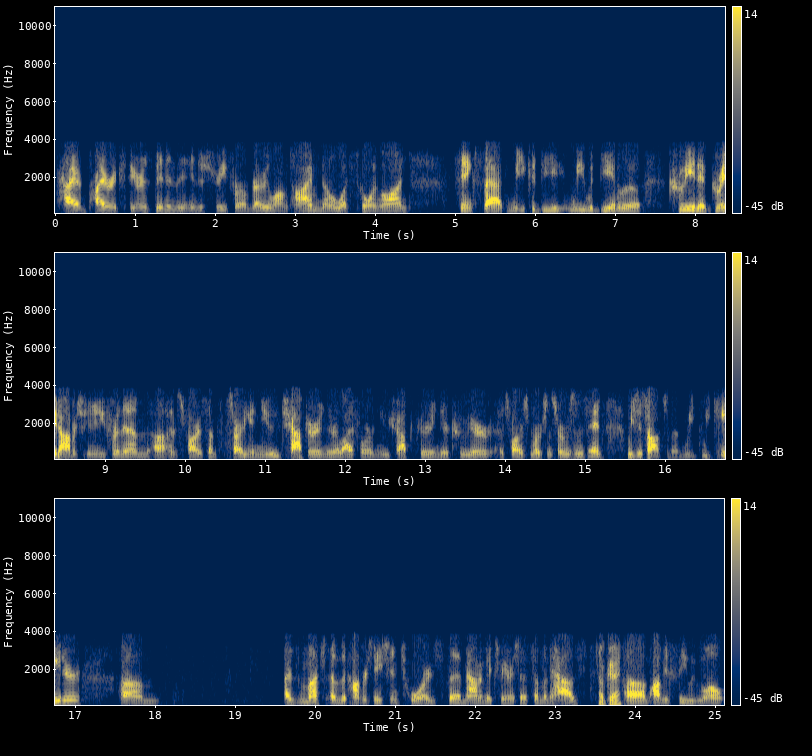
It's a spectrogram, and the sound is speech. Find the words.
prior prior experience, been in the industry for a very long time, know what's going on, thinks that we could be we would be able to create a great opportunity for them uh, as far as starting a new chapter in their life or a new chapter in their career as far as merchant services. And we just talk to them. We we cater um, as much of the conversation towards the amount of experience that someone has. Okay. Um, obviously, we won't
